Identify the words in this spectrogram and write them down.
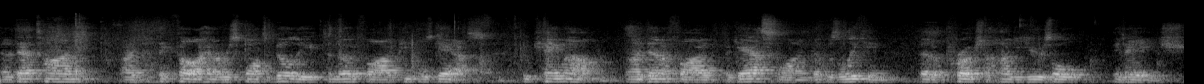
And at that time, I think felt I had a responsibility to notify People's Gas, who came out and identified a gas line that was leaking that approached 100 years old in age.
